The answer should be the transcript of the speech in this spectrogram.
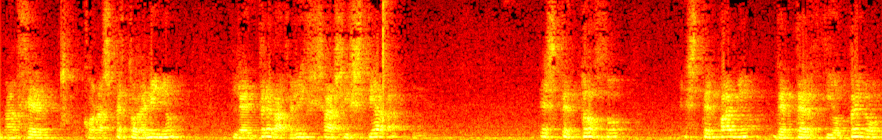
un ángel con aspecto de niño, le entrega a Felisa Asistiada este trozo, este paño de terciopelo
